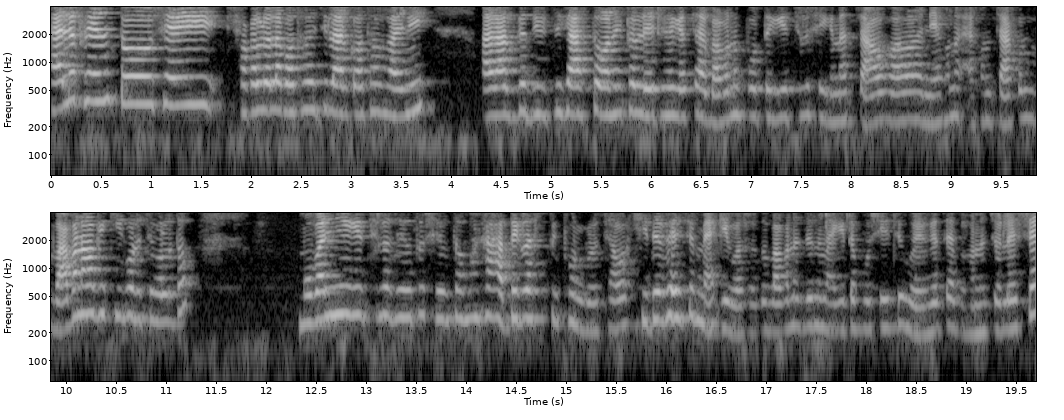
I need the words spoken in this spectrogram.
হ্যালো ফ্রেন্ডস তো সেই সকালবেলা কথা হয়েছিল, আর কথা হয়নি। আর আজকে ডিউটি থেকে আসতে অনেকটা লেট হয়ে গেছে, আর বাবানও পড়তে গিয়েছিল সেখানে চাও খাওয়া হয়নি এখনও। এখন চা করব। বাবান আমাকে কি করেছে বলো তো? মোবাইল নিয়ে গেছিল যেহেতু, সেহেতু আমাকে হাতে গ্লাস থেকে ফোন করেছে। আবার খিদে পেয়েছে, ম্যাগি বসো তো বাবানের জন্য ম্যাগিটা বসিয়েছি, হয়ে গেছে, আর বাবানে চলে এসে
